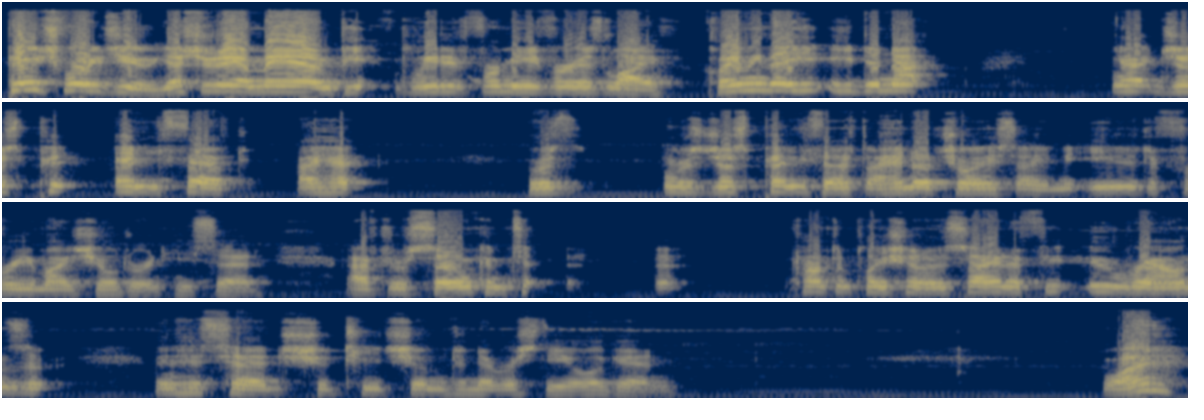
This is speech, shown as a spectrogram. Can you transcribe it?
Page 42. Yesterday a man pleaded for me for his life, claiming that he, he did not uh, just any theft. I had it was it was just petty theft. I had no choice. I needed to free my children, he said. After some uh, contemplation, I decided a few rounds in his head should teach him to never steal again. What?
